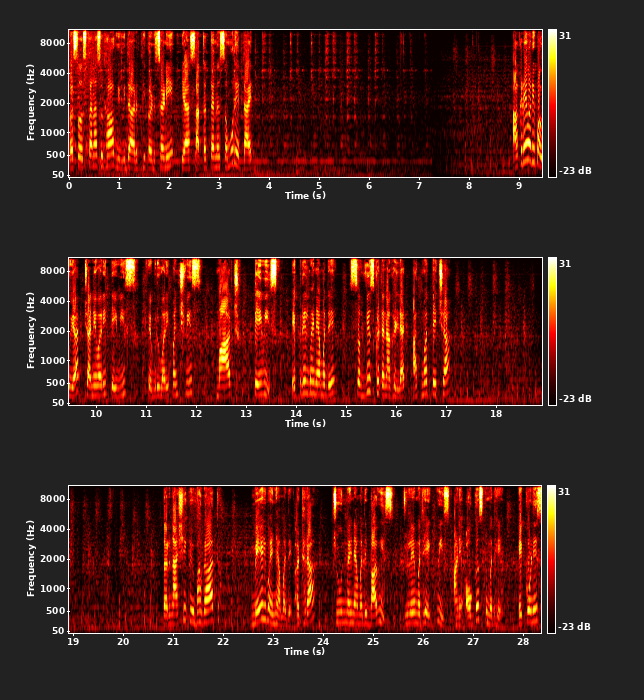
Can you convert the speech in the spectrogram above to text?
असं असताना सुद्धा विविध आर्थिक अडचणी या सातत्यानं समोर येत आहेत. आकडेवारी पाहूयात. जानेवारी तेवीस फेब्रुवारी पंचवीस मार्च तेवीस एप्रिल महिन्यामध्ये सव्वीस घटना घडल्यात. आत्महत्येच्या तर नाशिक विभागात मे महिन्यामध्ये अठरा जून महिन्यामध्ये बावीस जुलैमध्ये एकवीस आणि ऑगस्टमध्ये एकोणीस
